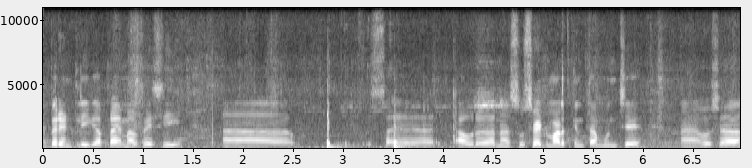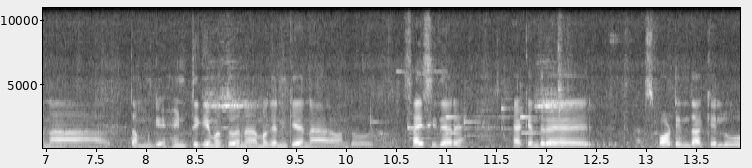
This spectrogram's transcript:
ಅಪೆರೆಂಟ್ಲಿ ಈಗ ಪ್ರೈಮ್ ಆಫೀಸಿ ಅವರನ್ನ ಸುಸೈಡ್ ಮಾಡೋದಕ್ಕಿಂತ ಮುಂಚೆ ಬಹುಶಃ ತಮಗೆ, ಹೆಂಡತಿಗೆ ಮತ್ತು ನ ಮಗನಿಗೆ ಒಂದು ಸಾಯಿಸಿದ್ದಾರೆ. ಯಾಕೆಂದರೆ ಸ್ಪಾಟಿಂದ ಕೆಲವು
